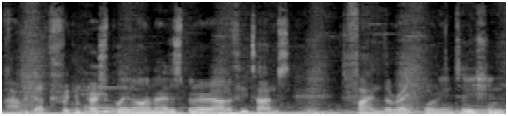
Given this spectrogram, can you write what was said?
Right, we got the freaking pressure plate on. I had to spin it around a few times to find the right orientation.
